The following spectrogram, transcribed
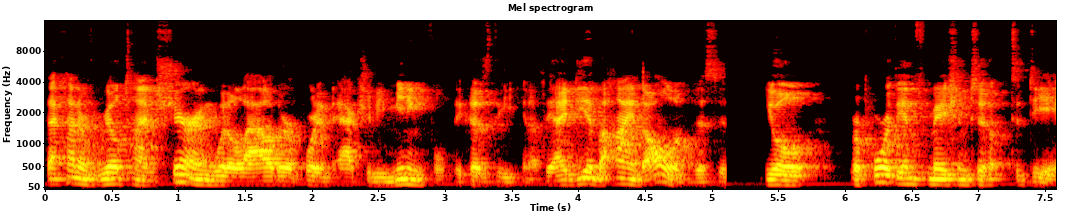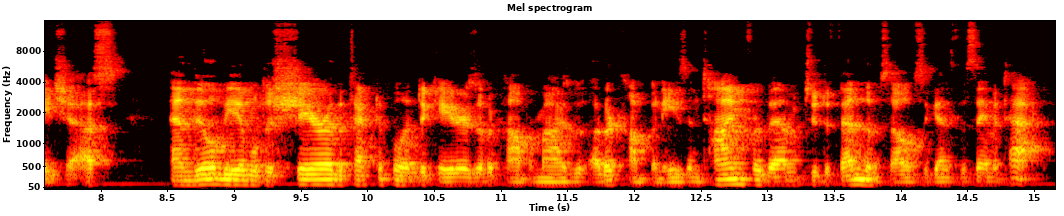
that kind of real-time sharing would allow the reporting to actually be meaningful because the you know the idea behind all of this is you'll report the information to, to DHS and they'll be able to share the technical indicators of a compromise with other companies in time for them to defend themselves against the same attack.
